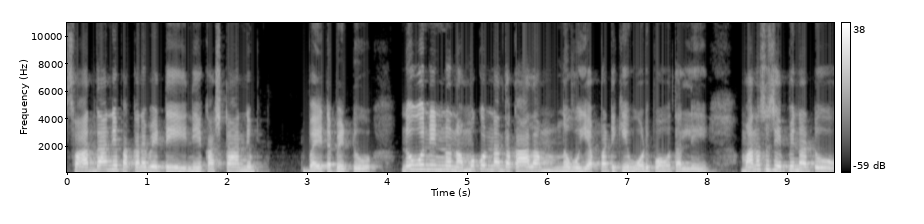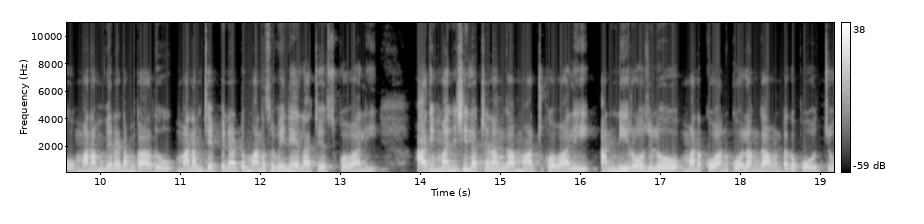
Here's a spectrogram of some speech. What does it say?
స్వార్థాన్ని పక్కన పెట్టి నీ కష్టాన్ని బయటపెట్టు. నువ్వు నిన్ను నమ్ముకున్నంత కాలం నువ్వు ఎప్పటికీ ఓడిపోవు తల్లి. మనసు చెప్పినట్టు మనం వినడం కాదు. మనం చెప్పినట్టు మనసు వినేలా చేసుకోవాలి. అది మనిషి లక్షణంగా మార్చుకోవాలి. అన్ని రోజులు మనకు అనుకూలంగా ఉండకపోవచ్చు.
